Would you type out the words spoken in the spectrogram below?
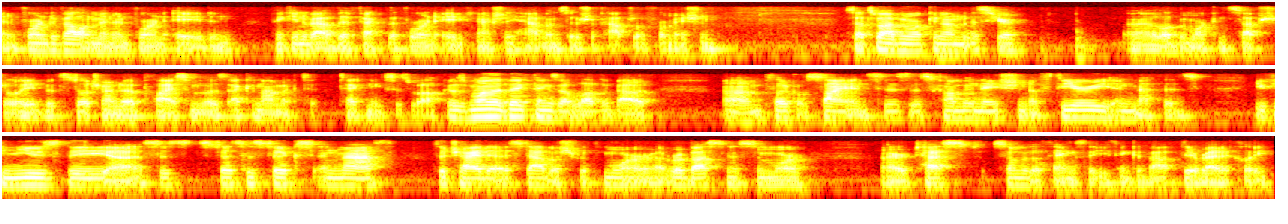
in foreign development and foreign aid and thinking about the effect that foreign aid can actually have on social capital formation. So that's what I've been working on this year. Uh, a little bit more conceptually, but still trying to apply some of those economic t- techniques as well. Because one of the big things I love about um, political science is this combination of theory and methods. You can use the uh, statistics and math to try to establish with more uh, robustness and more, or test some of the things that you think about theoretically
